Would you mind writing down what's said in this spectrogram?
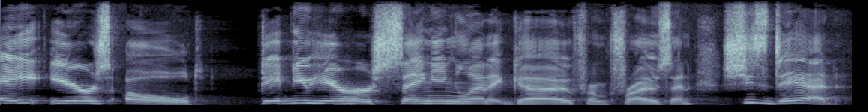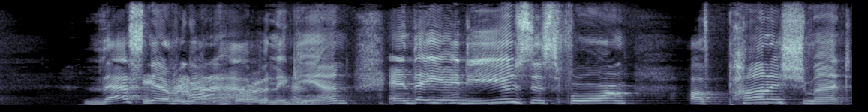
eight years old. Didn't you hear her singing Let It Go from Frozen? She's dead. That's It's never going to happen again. And they had used this form of punishment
